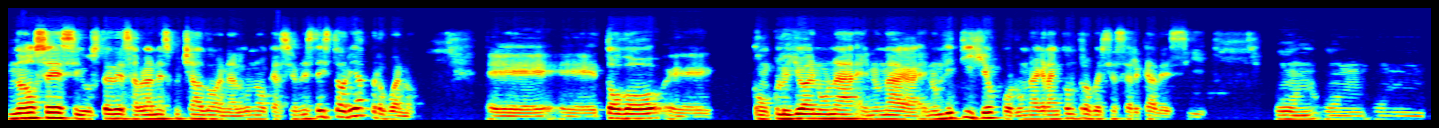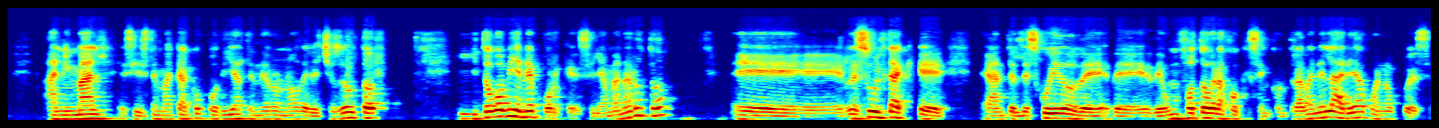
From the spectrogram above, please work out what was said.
No sé si ustedes habrán escuchado en alguna ocasión esta historia, pero bueno, todo concluyó en, una, en, una, en un litigio por una gran controversia acerca de si un, un animal, decir, este macaco, podía tener o no derechos de autor. Y todo viene porque se llama Naruto. Eh, resulta que ante el descuido de, un fotógrafo que se encontraba en el área, bueno, pues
